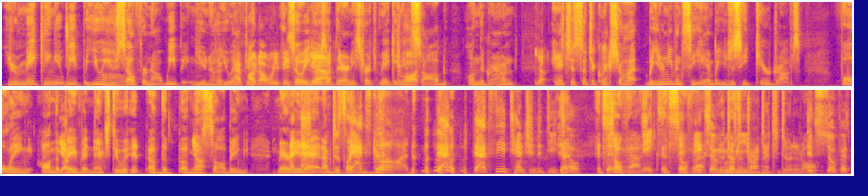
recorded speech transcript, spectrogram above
You're making it weep, but you yourself are not weeping. You know, you have to. I'm Oh. not weeping. And so he goes up there and he starts making it God. sob on the ground. Yeah. And it's just such a quick shot, but you don't even see him, but you just see teardrops falling on the Yep. pavement next to it of the of Yeah. the sobbing marionette. that- And I'm just like, that's the- God. that that's the attention to Yeah. detail. It's so fast. It makes, it's so fast. Makes a it doesn't draw attention to it at all. It's so fast,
